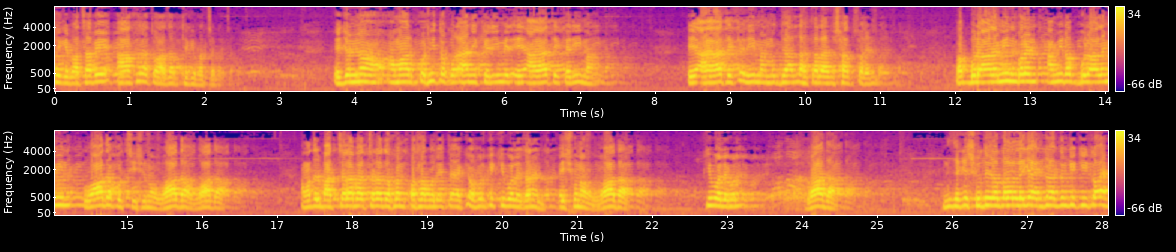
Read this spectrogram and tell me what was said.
থেকে বাঁচাবে আখরা তো আজাব থেকে বাঁচাবে। এই জন্য আমার পঠিত কোরআনী করিমের এই আয়াতে করিমা, এই আয়াতে করিমার মধ্যে আল্লাহ তালা সাদ করেন। রব্বুল আলমিন বলেন, আমি রব্বুল আলমিন ওয়াদা করছি, শুনো, ওয়াদা ওয়াদা। আমাদের বাচ্চারা বাচ্চারা যখন কথা বলে, তো একে অপরকে কি বলে জানেন? এই শোনো, ওয়াদা। কি বলে বলে? ওয়াদা। নিজেকে সুদৃঢ় করার লেগে একজন একজনকে কি কয়?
